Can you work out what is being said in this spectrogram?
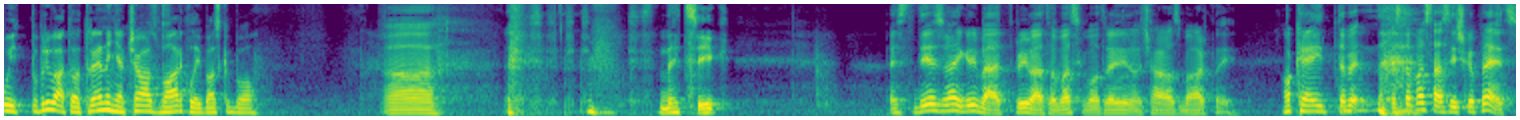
ui, par privāto treniņu ar Čārlis Bārklī basketbolu? Uh, Necik. Es diez vai gribētu privāto basketbola treniņu no Čārlza Bārklī. Okay. Tāpēc es tam pastāstīšu, kāpēc.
